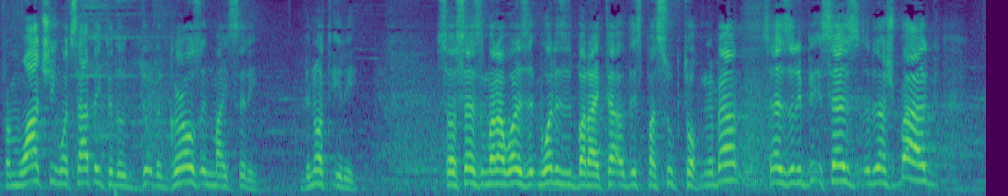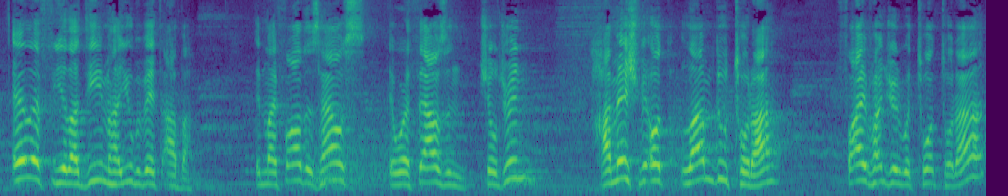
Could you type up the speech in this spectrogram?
from watching what's happening to the, the girls in my city. Binot iri. So says, what is it? What is it? Baraita, this pasuk talking about? Says, says Rashbag, Elef Yeladim Hayu Bebet Abba. In my father's house, there were a thousand children. Hamesh Meot Lamdu Torah. 500 were taught Torah.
